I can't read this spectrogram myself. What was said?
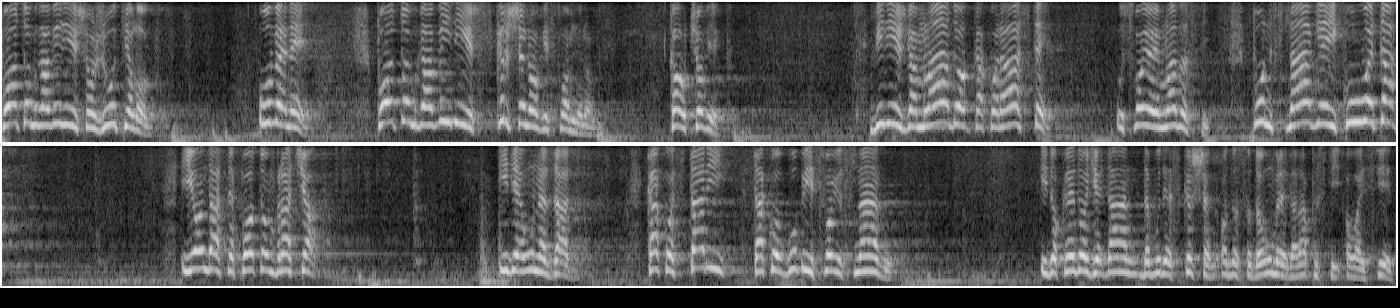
potom ga vidiš ožutjelog uvene potom ga vidiš skršenog i slomljenog kao čovjek. Vidiš ga mlado kako raste u svojoj mladosti pun snage i kuveta i onda se potom vraća ide unazad. Kako stari tako gubi svoju snagu. I dok ne dođe dan da bude skršen odnosno da umre da napusti ovaj svijet.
